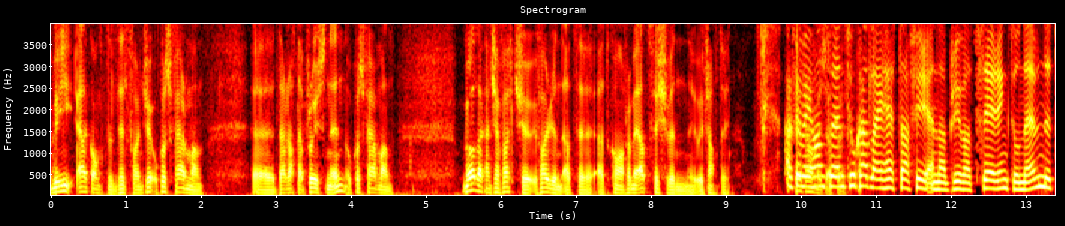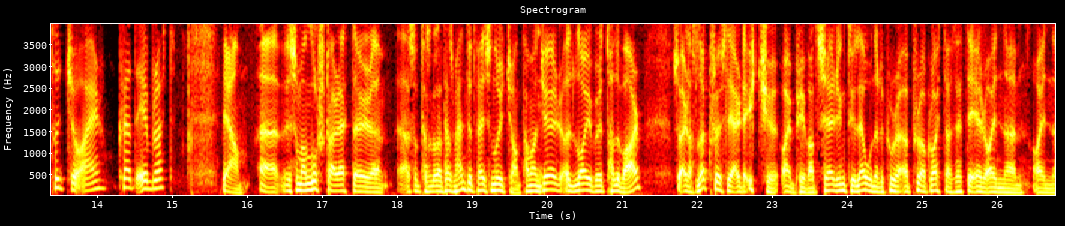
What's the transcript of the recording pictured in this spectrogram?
vi er gang til tilfanget, og hvordan fer man uh, den rette prøysen inn, og hvordan fer man uh, Möda kanske falsk i förrun att att komma fram med att försvinna i framtiden. Alltså vi Hansen tog kalla i hetta för en privatisering du nämnde Tudjoar. Kvad är brött? Ja, eh som man lustar efter alltså det som hänt ut för nu Man gör live till var så är det luxury är det inte en privatisering till lån eller pura pura att det är en en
